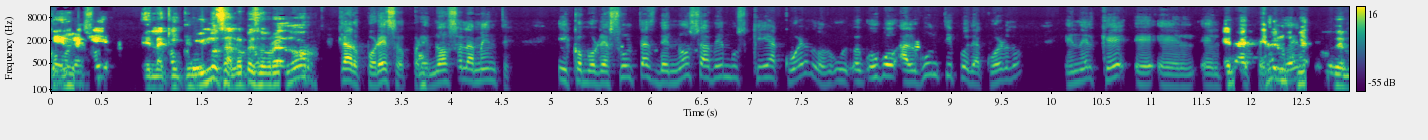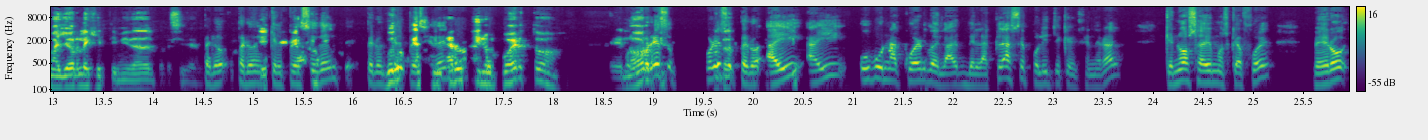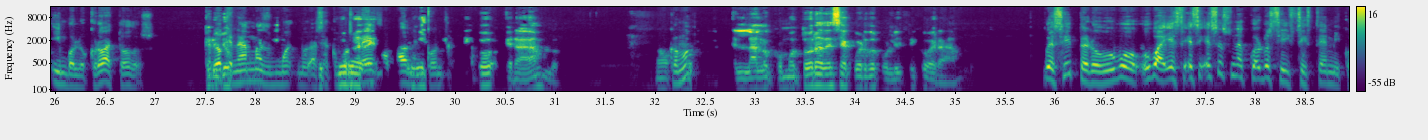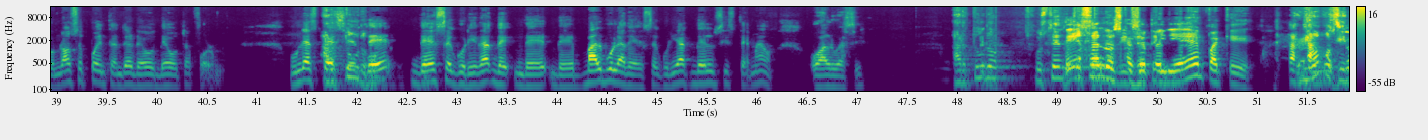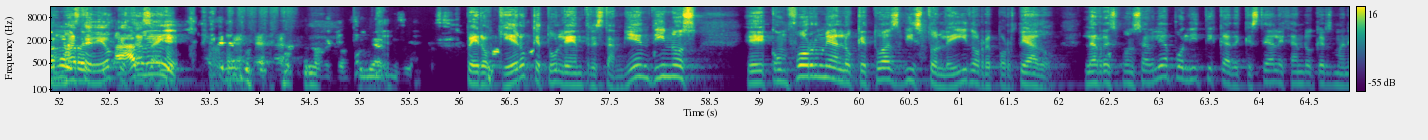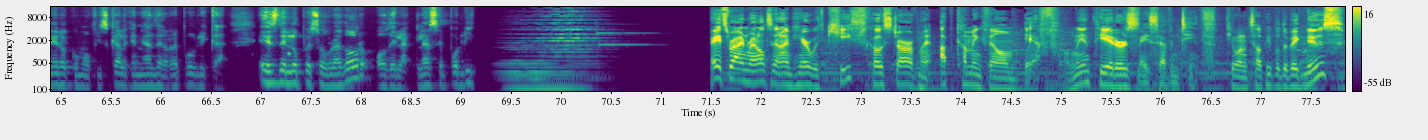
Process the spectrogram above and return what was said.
en, la que, en la que incluimos a López Obrador. Claro, por eso, pero no solamente. Y como resultas de no sabemos qué acuerdo, hubo algún tipo de acuerdo en el que eh, el, el, era, el momento de mayor legitimidad del presidente. Pero, pero en que el presidente, pero en que el presidente un aeropuerto enorme. Por eso, por eso, pero ahí, ahí hubo un acuerdo de la, de la clase política en general, que no sabemos qué fue, pero involucró a todos. Creo que nada más, o sea, como tres votaron en contra. Era AMLO. ¿Cómo? La locomotora de ese acuerdo político era AMLO. Pues sí, pero hubo, hubo ese, ese es un acuerdo sistémico, no se puede entender de, de otra forma. Una especie de, de, seguridad, de, de, válvula de seguridad del sistema o, o algo así. Arturo, usted. Déjalos que se peleen para que. No, pues si nomás te veo que estás ahí. Pero quiero que tú le entres también. Dinos, eh, conforme a lo que tú has visto, leído, reporteado, la responsabilidad política de que esté Alejandro Gers Manero como fiscal general de la República es de López Obrador o de la clase política. Hey, it's Ryan Reynolds and I'm here with Keith, co-star of my upcoming film If, only in theaters May 17th. Do you want to tell people the big news?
